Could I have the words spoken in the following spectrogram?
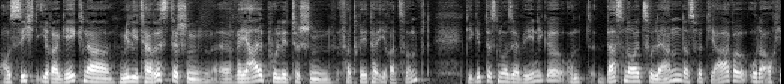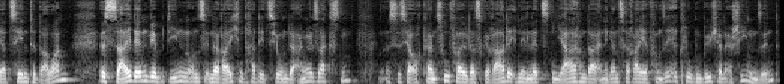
aus Sicht ihrer Gegner militaristischen, äh, realpolitischen Vertreter ihrer Zunft, die gibt es nur sehr wenige und das neu zu lernen, das wird Jahre oder auch Jahrzehnte dauern. Es sei denn, wir bedienen uns in der reichen Tradition der Angelsachsen. Es ist ja auch kein Zufall, dass gerade in den letzten Jahren da eine ganze Reihe von sehr klugen Büchern erschienen sind,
